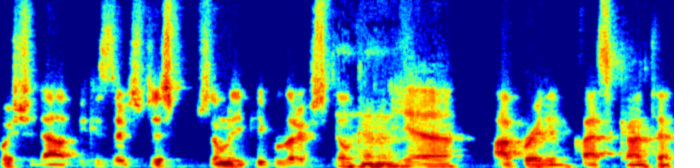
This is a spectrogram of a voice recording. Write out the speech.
pushed it out because there's just so many people that are still kind of Yeah. Operating classic content.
